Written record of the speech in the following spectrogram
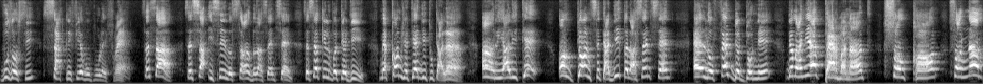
Vous aussi, sacrifiez-vous pour les frères. C'est ça. C'est ça ici le sens de la Sainte Seine. C'est ce qu'il veut te dire. Mais comme je t'ai dit tout à l'heure, en réalité, on donne, c'est-à-dire que la Sainte Seine est le fait de donner de manière permanente son corps, son âme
